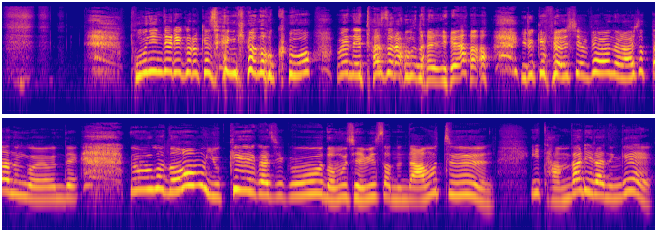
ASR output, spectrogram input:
본인들이 그렇게 생겨놓고 왜 내 탓을 하고 난리야? 이렇게 표현, 표현을 하셨다는 거예요. 근데 그거 너무 유쾌해가지고 너무 재밌었는데 아무튼 이 단발이라는 게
